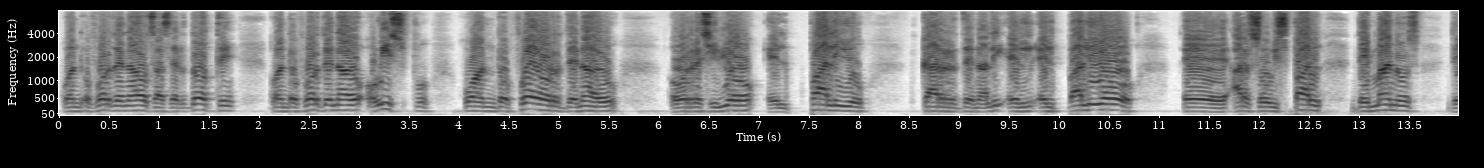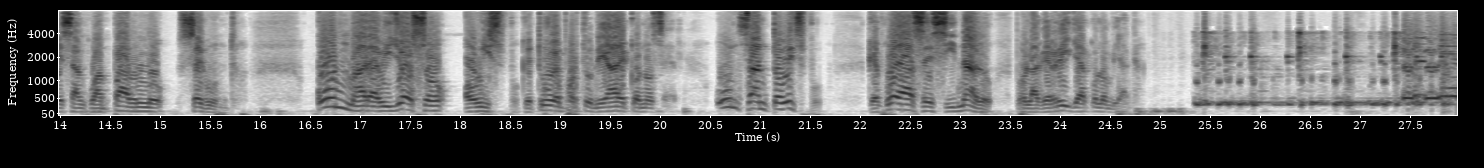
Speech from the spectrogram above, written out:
cuando fue ordenado sacerdote, cuando fue ordenado obispo, cuando fue ordenado o recibió el palio cardenal, el, palio eh, arzobispal de manos de San Juan Pablo II. Un maravilloso obispo que tuve oportunidad de conocer. Un santo obispo que fue asesinado por la guerrilla colombiana.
